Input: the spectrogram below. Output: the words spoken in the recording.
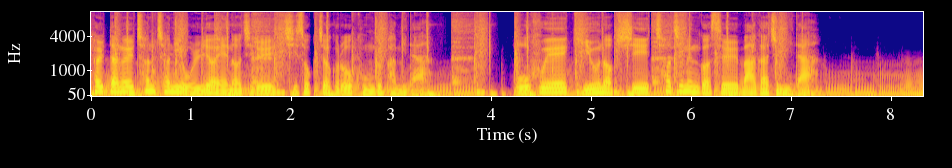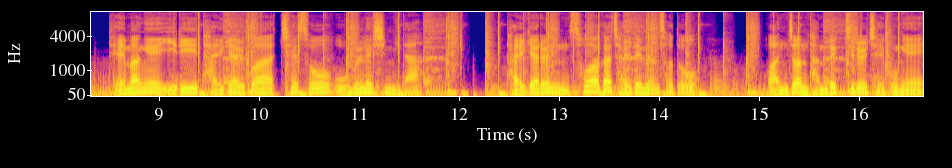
혈당을 천천히 올려 에너지를 지속적으로 공급합니다. 오후에 기운 없이 처지는 것을 막아줍니다. 대망의 1위 달걀과 채소 오믈렛입니다. 달걀은 소화가 잘 되면서도 완전 단백질을 제공해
